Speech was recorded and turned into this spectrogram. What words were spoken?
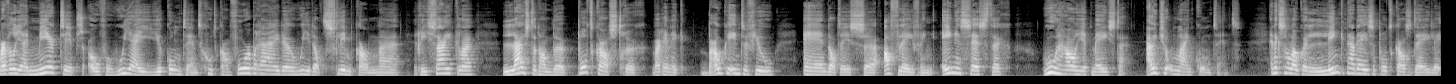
Maar wil jij meer tips over hoe jij je content goed kan voorbereiden, hoe je dat slim kan uh, recyclen? Luister dan de podcast terug waarin ik Bouke interview. En dat is uh, aflevering 61. Hoe haal je het meeste uit je online content? En ik zal ook een link naar deze podcast delen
